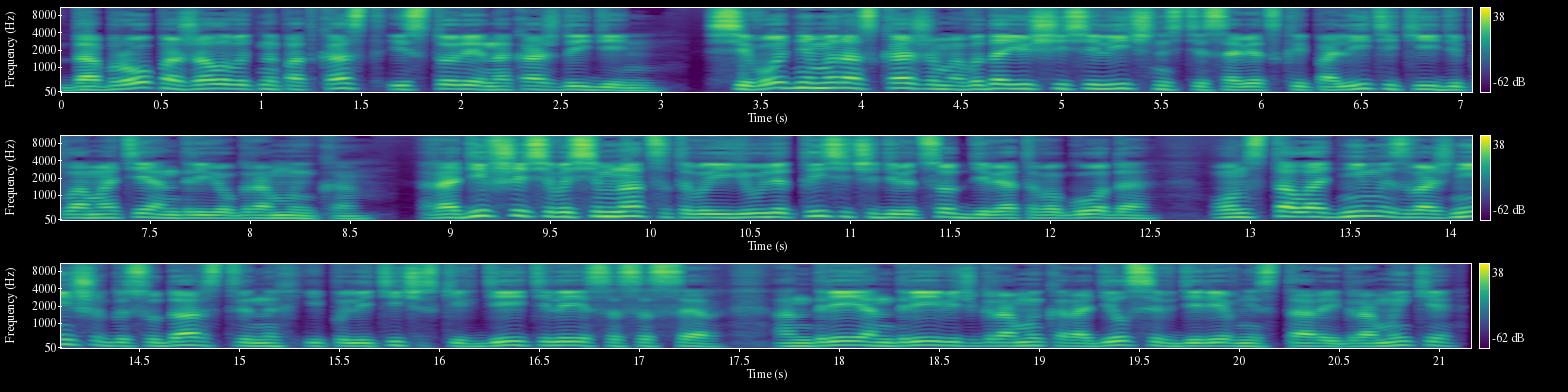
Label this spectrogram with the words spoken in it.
Добро пожаловать на подкаст «История на каждый день». Сегодня мы расскажем о выдающейся личности советской политики и дипломатии Андрею Громыко. Родившийся 18 июля 1909 года, он стал одним из важнейших государственных и политических деятелей СССР. Андрей Андреевич Громыко родился в деревне Старые Громыки,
